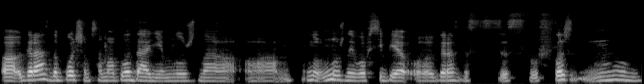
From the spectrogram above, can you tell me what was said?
гораздо большим самообладанием нужно, ну, нужно его в себе гораздо ну,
